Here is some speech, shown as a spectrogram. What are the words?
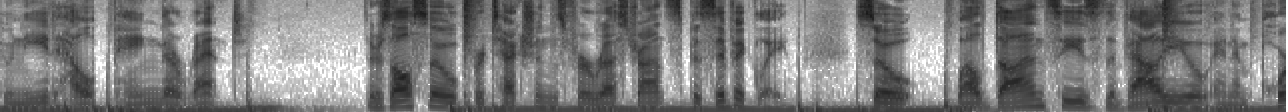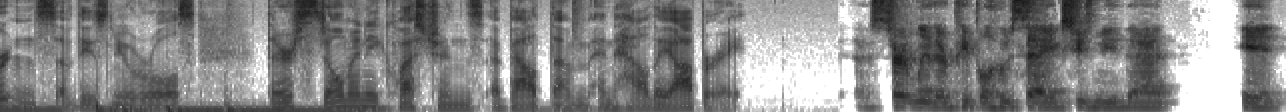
who need help paying their rent. There's also protections for restaurants specifically. So while Don sees the value and importance of these new rules, there are still many questions about them and how they operate. Uh, certainly, there are people who say, excuse me, that it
